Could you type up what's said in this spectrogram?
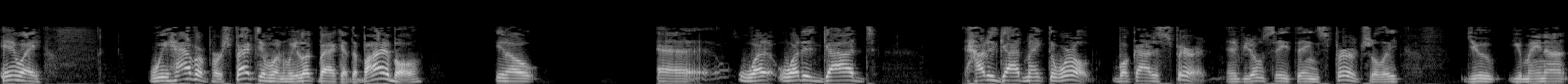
anyway, we have a perspective when we look back at the Bible. You know, uh, what what did God? How did God make the world? Well, God is spirit, and if you don't see things spiritually, you you may not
